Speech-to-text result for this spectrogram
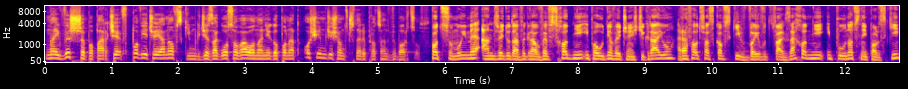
Najwyższe poparcie w powiecie janowskim, gdzie zagłosowało na niego ponad 84% wyborców. Podsumujmy, Andrzej Duda wygrał we wschodniej i południowej części kraju, Rafał Trzaskowski w województwach zachodniej i północnej Polski.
